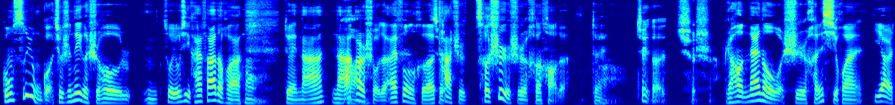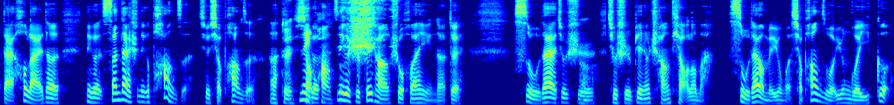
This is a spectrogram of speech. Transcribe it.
公司用过，就是那个时候嗯做游戏开发的话，对拿拿二手的 iPhone 和 Touch 测试是很好的。对，这个确实。然后 Nano 我是很喜欢一二代，后来的那个三代是那个胖子，就小胖子啊，对，那个那个是非常受欢迎的，对。四五代就是就是变成长条了嘛，四五代我没用过，小胖子我用过一个。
